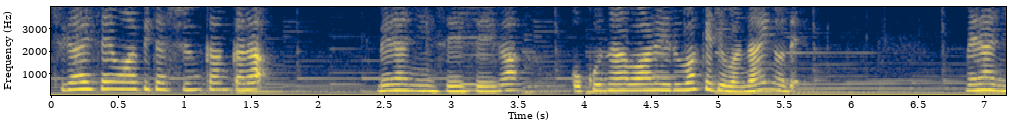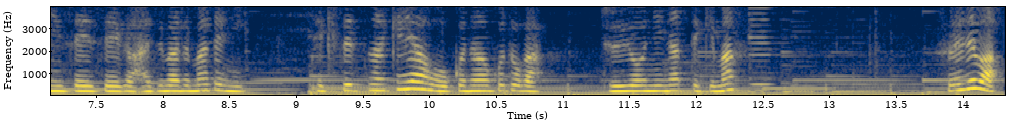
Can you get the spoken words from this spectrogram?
紫外線を浴びた瞬間からメラニン生成が行われるわけではないのでメラニン生成が始まるまでに適切なケアを行うことが重要になってきます。それでは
